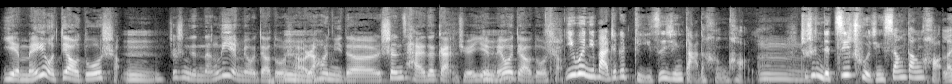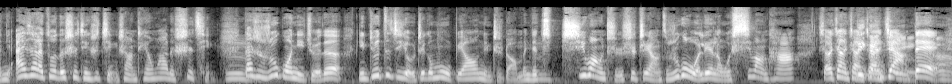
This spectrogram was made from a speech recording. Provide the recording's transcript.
也没有掉多少，嗯，就是你的能力也没有掉多少，然后你的身材的感觉也没有掉多少。因为你把这个底子已经打得很好了，嗯，就是你的基础已经相当好了，你挨下来做的事情是锦上添花的事情。嗯但是如果你觉得你对自己有这个目标，你知道吗？你的期期望值是这样子。如果我练了，我希望它要这样这样这样这样，对，嗯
